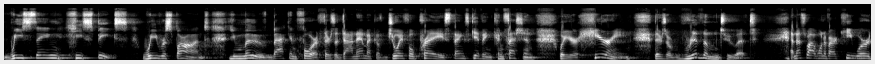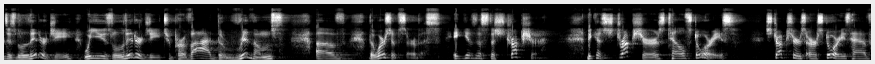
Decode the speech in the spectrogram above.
We sing, he speaks. We respond. You move back and forth. There's a dynamic of joyful praise, thanksgiving, confession, where you're hearing. There's a rhythm to it. And that's why one of our key words is liturgy. We use liturgy to provide the rhythms of the worship service. It gives us the structure because structures tell stories. Structures or stories have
